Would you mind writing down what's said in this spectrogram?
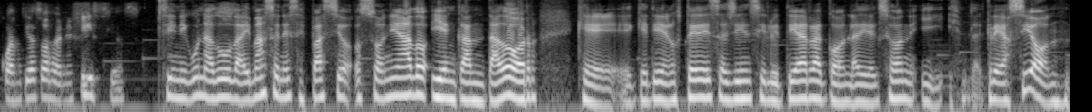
cuantiosos beneficios. Sin ninguna duda, y más en ese espacio soñado y encantador que, tienen ustedes allí en y Tierra con la dirección y, la creación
